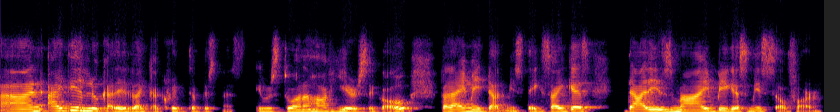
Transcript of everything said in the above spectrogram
And I didn't look at it like a crypto business. It was two and a half years ago, but I made that mistake. So I guess that is my biggest miss so far.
